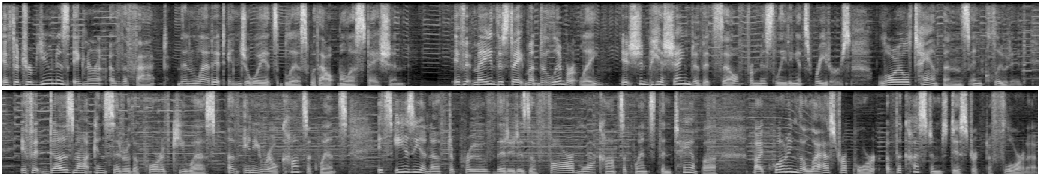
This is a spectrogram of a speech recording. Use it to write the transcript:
If the Tribune is ignorant of the fact, then let it enjoy its bliss without molestation. If it made the statement deliberately, it should be ashamed of itself for misleading its readers, loyal Tampans included. If it does not consider the Port of Key West of any real consequence, it's easy enough to prove that it is of far more consequence than Tampa by quoting the last report of the Customs District of Florida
